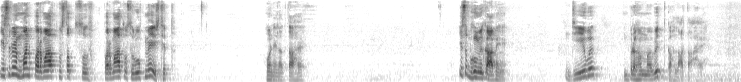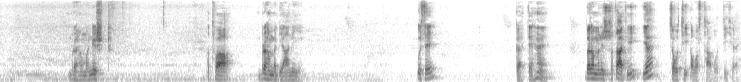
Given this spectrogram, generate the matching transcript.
इसमें मन परमात्म सत्व परमात्म स्वरूप में स्थित होने लगता है। इस भूमिका में जीव ब्रह्मविद कहलाता है। ब्रह्मनिष्ठ अथवा ब्रह्मज्ञानी उसे कहते हैं। ब्रह्मनिष्ठता की यह चौथी अवस्था होती है।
